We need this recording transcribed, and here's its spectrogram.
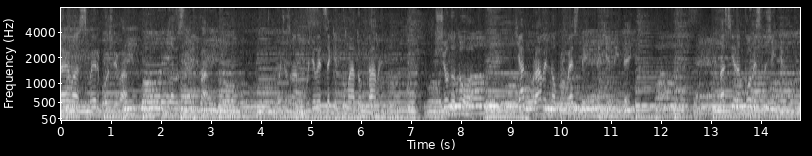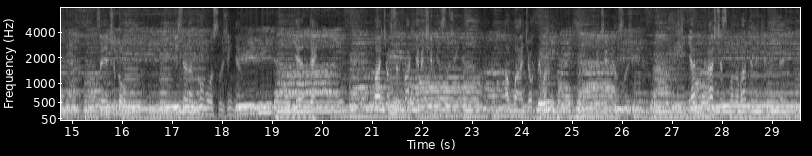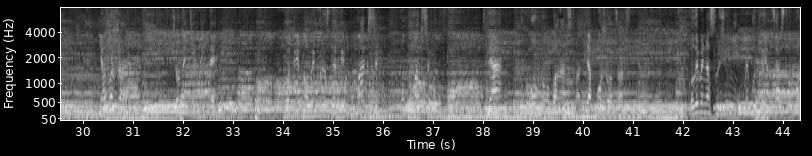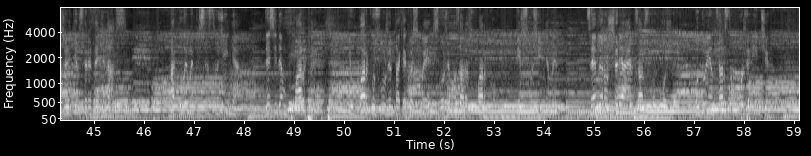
Вітаю вас, мир Божий вам, благословіть вам. Хочу з вами поділитися кількома думками щодо того, як правильно провести недільний день. У нас є ранкове служіння. Це є чудово. Після ранкового служіння є день. В багатьох церквах є вечірнє служіння, а в багатьох немає вечірнього служіння. Як краще спланувати недільний день? Я вважаю, що недільний день потрібно використати максимум по максимуму для духовного багатства, для Божого царства. Коли ми на служінні, ми будуємо царство Боже, яке всередині нас. А коли ми після служіння десь йдемо в парки, і в парку служимо так, як ось ми служимо зараз в парку між служіннями, це ми розширяємо царство Боже, будуємо царство Боже в інших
